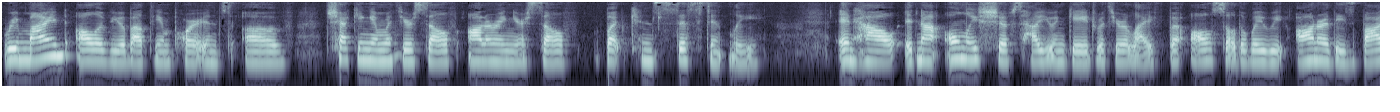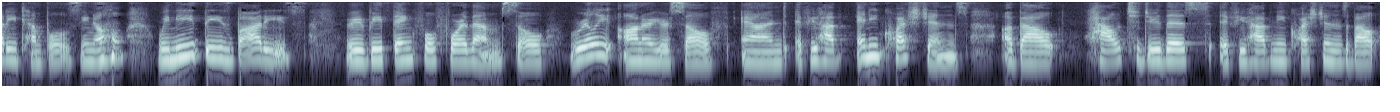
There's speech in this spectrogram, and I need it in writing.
remind all of you about the importance of checking in with yourself, honoring yourself, but consistently and how it not only shifts how you engage with your life, but also the way we honor these body temples. You know, we need these bodies. We be thankful for them. So, really honor yourself. And if you have any questions about how to do this. If you have any questions about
